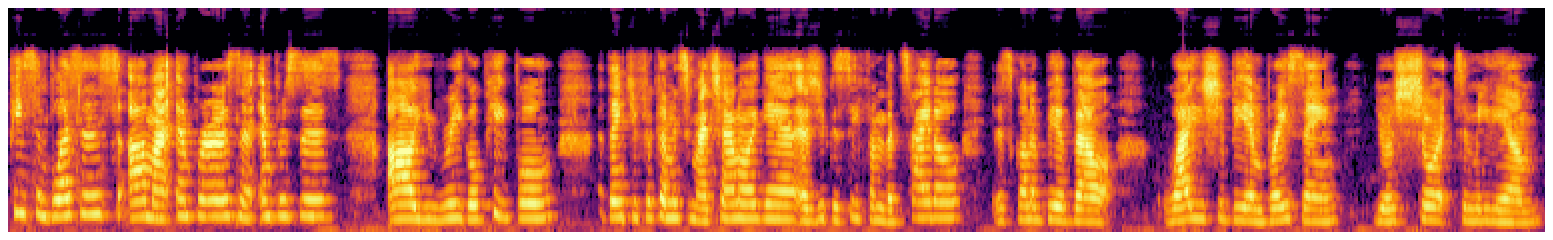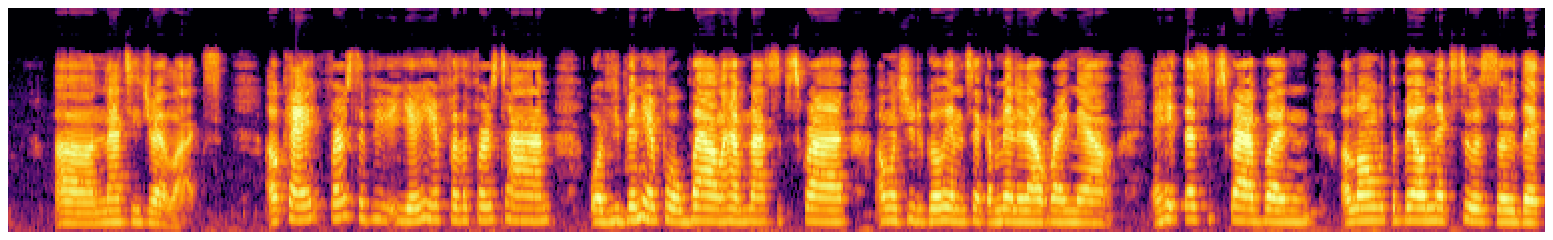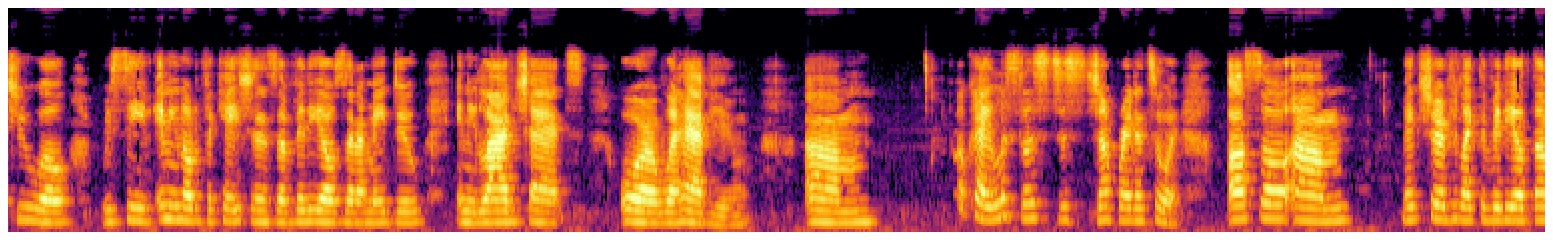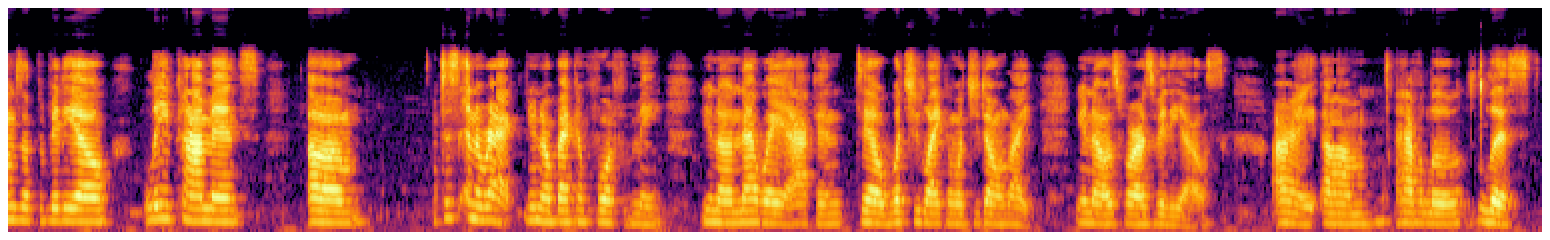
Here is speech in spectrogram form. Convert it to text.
Peace and blessings to all my emperors and empresses, all you regal people. Thank you for coming to my channel again. As you can see from the title, it's going to be about why you should be embracing your short to medium uh, natty dreadlocks. Okay, first, if you, you're here for the first time, or if you've been here for a while and have not subscribed, I want you to go ahead and take a minute out right now and hit that subscribe button along with the bell next to it so that you will receive any notifications of videos that I may do, any live chats, or what have you. Um, okay, let's let's just jump right into it. Also, um, make sure if you like the video, thumbs up the video leave comments, um, just interact, you know, back and forth with me. You know, and that way I can tell what you like and what you don't like, you know, as far as videos. All right, um, I have a little list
